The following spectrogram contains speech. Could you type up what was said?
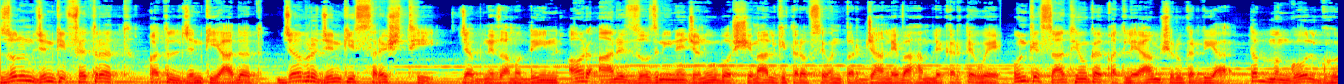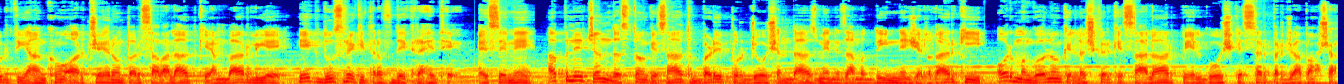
जुल्म जिनकी फितरत, कत्ल जिनकी आदत, जबर जिनकी सरिश थी। जब निजामुद्दीन और आरिज जोजनी ने जनूब और शिमाल की तरफ़ से उन पर जानलेवा हमले करते हुए उनके साथियों का कत्लेआम शुरू कर दिया, तब मंगोल घूरती आँखों और चेहरों पर सवालात के अंबार लिए एक दूसरे की तरफ़ देख रहे थे। ऐसे में अपने चंद दस्तों के साथ बड़े पुरजोश अंदाज में निजामुद्दीन ने यलगार की और मंगोलों के लश्कर के सालार पेलगोश के सर पर जा पहुँचा।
